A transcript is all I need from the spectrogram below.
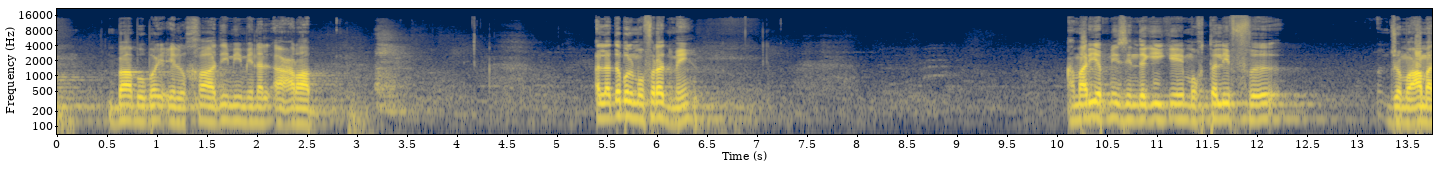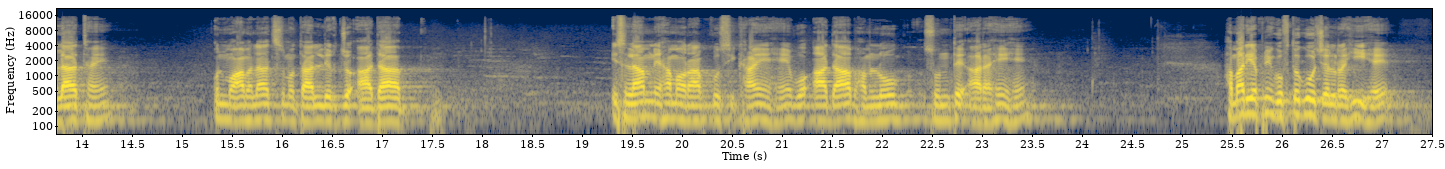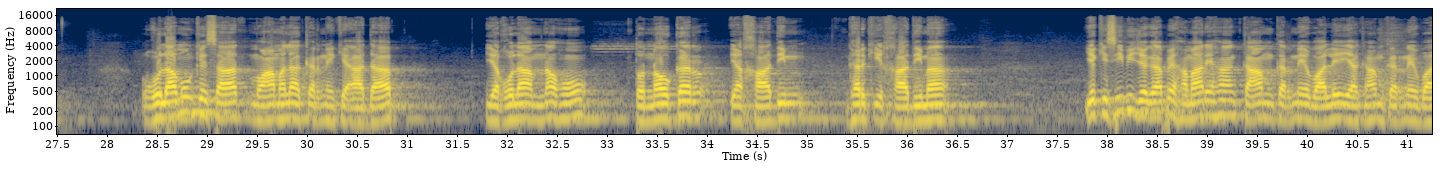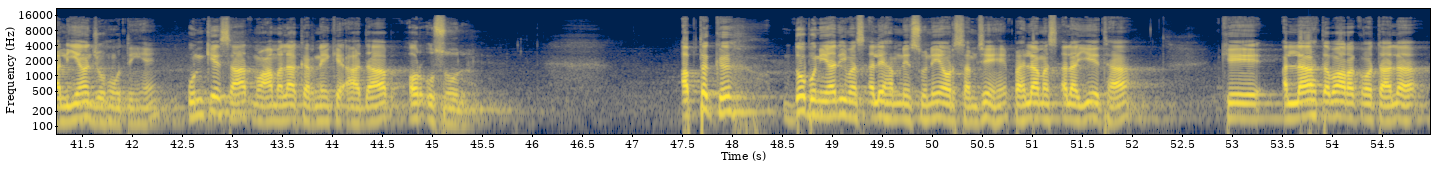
باب بيع الخادم من الأعراب. الادب المفرد میں ہماری اپنی زندگی کے مختلف جو معاملات ہیں، ان معاملات سے متعلق جو آداب اسلام نے ہم اور آپ کو سکھائے ہیں، وہ آداب ہم لوگ سنتے آ رہے ہیں۔ ہماری اپنی گفتگو چل رہی ہے۔ غلاموں کے ساتھ معاملہ کرنے کے آداب، یا غلام نہ ہوں تو نوکر یا خادم، گھر کی خادمہ، یا کسی بھی جگہ پہ ہمارے ہاں کام کرنے والے یا کام کرنے والیاں جو ہوتی ہیں، ان کے ساتھ معاملہ کرنے کے آداب اور اصول۔ اب تک دو بنیادی مسئلے ہم نے سنے اور سمجھے ہیں۔ پہلا مسئلہ یہ تھا کہ اللہ تبارک و تعالی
